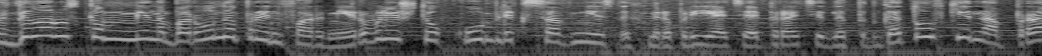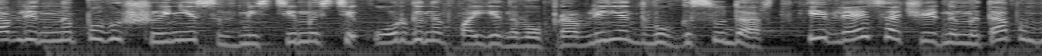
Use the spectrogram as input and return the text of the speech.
В белорусском Минобороны проинформировали, что комплекс совместных мероприятий оперативной подготовки направлен на повышение совместимости органов военного управления двух государств и является очередным этапом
